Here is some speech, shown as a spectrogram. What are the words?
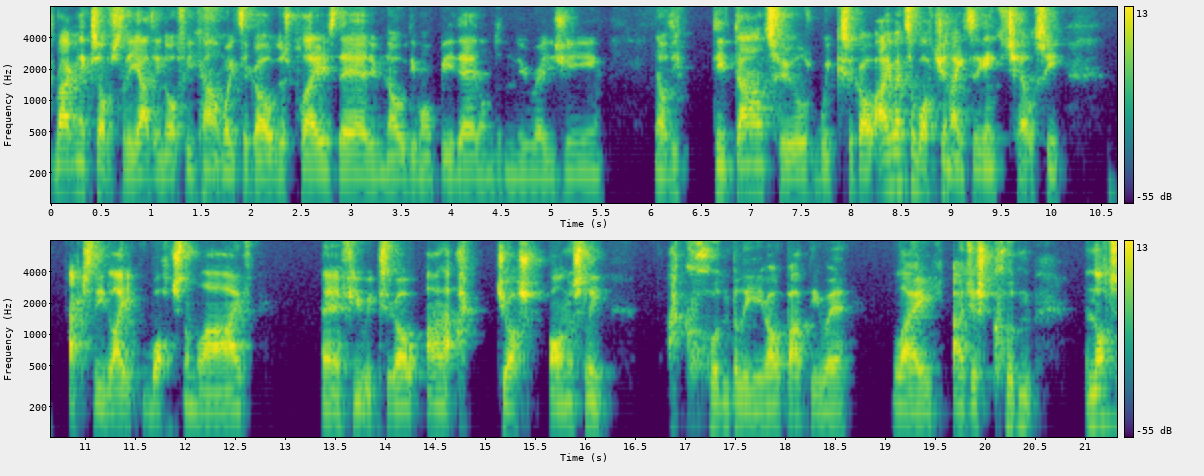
Rangnick's obviously had enough. He can't wait to go. There's players there who know they won't be there under the new regime. You know, they deep down tools weeks ago. I went to watch United against Chelsea, actually like watched them live uh, a few weeks ago, and I, Josh, honestly, I couldn't believe how bad they were. Like I just couldn't. Not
